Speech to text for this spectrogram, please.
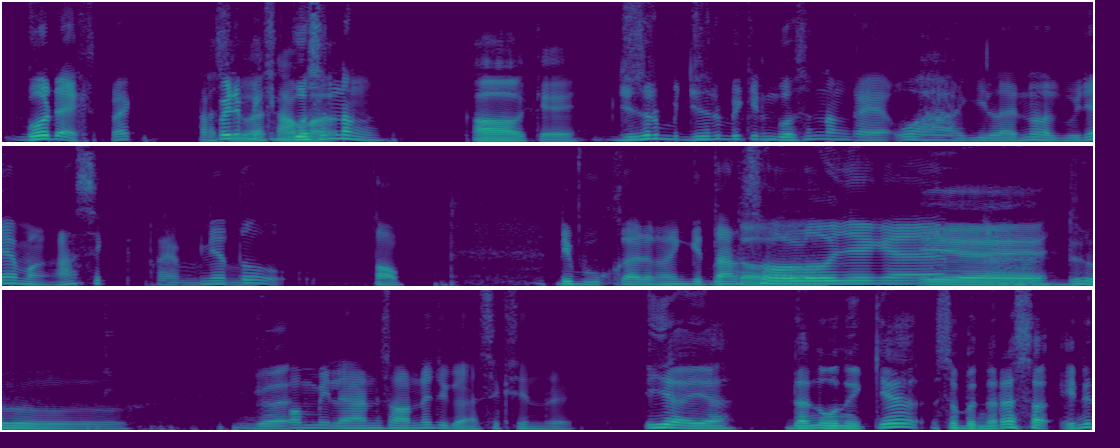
gue udah expect tapi ini bikin gue seneng Oh, Oke. justru justru bikin gue seneng kayak wah gila ini lagunya emang asik refnya Hmm. tuh top dibuka dengan gitar Betul. solonya kan Iya. aduh Gua- pemilihan soundnya juga asik sih Iya iya. Dan uniknya sebenarnya se- ini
